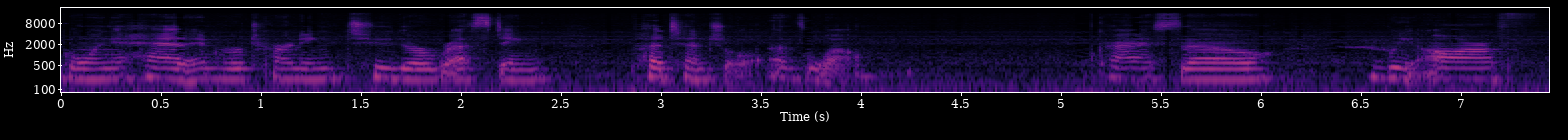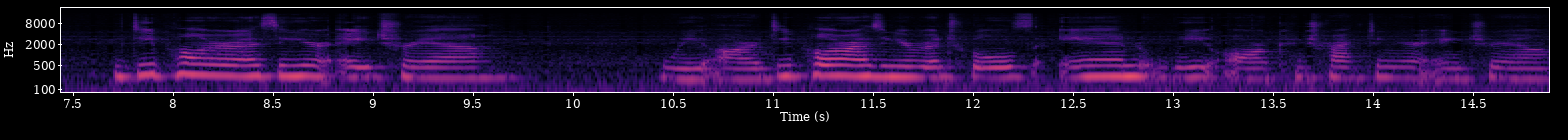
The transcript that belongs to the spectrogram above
going ahead and returning to their resting potential as well. Okay, so we are depolarizing your atria, we are depolarizing your ventricles, and we are contracting your atria.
